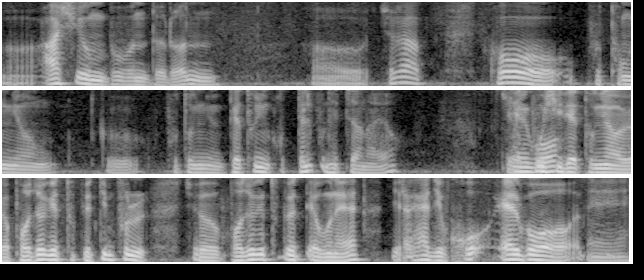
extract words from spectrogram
어, 아쉬운 부분들은 어, 제가 고 부통령 그 부통령 대통령 될 뻔했잖아요. 예, 부시 대통령하고 보조개 투표 딤플 저 보조개 투표 때문에 여러 가지 호, 엘고 네.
